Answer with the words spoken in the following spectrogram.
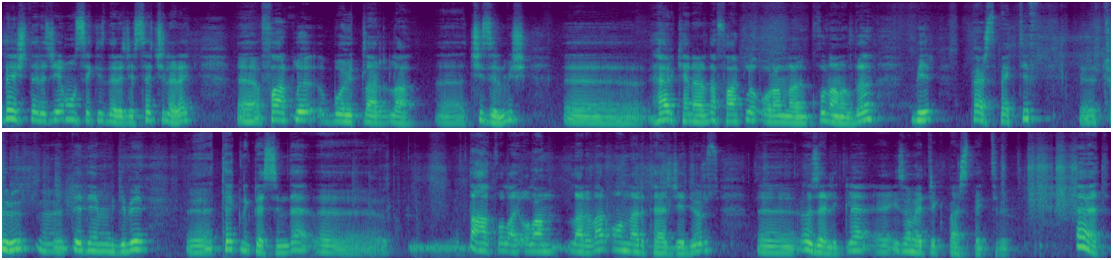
e, 5 derece 18 derece seçilerek farklı boyutlarla çizilmiş her kenarda farklı oranların kullanıldığı bir perspektif türü dediğim gibi e, teknik resimde e, daha kolay olanları var. Onları tercih ediyoruz. E, özellikle e, izometrik perspektifi. Evet.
